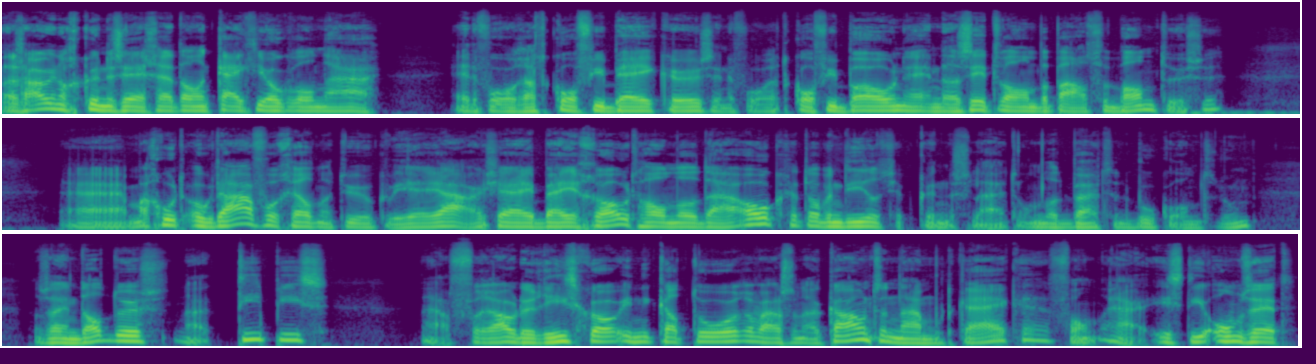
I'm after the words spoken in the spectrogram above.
dan zou je nog kunnen zeggen, dan kijkt hij ook wel naar hè, de voorraad koffiebekers en de voorraad koffiebonen. En daar zit wel een bepaald verband tussen. Uh, maar goed, ook daarvoor geldt natuurlijk weer, ja, als jij bij je groothandel daar ook het op een deeltje hebt kunnen sluiten om dat buiten de boeken om te doen, dan zijn dat dus nou, typisch nou, fraude risico-indicatoren waar zo'n accountant naar moet kijken. Van, ja, is die omzet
